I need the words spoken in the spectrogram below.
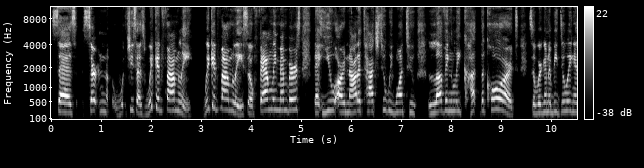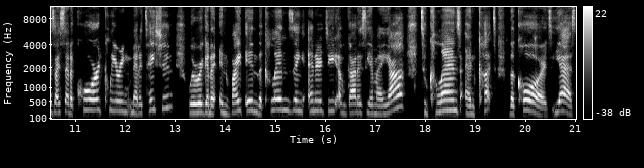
says, certain, she says, wicked family wicked family. So, family members that you are not attached to, we want to lovingly cut the cords. So, we're going to be doing, as I said, a cord clearing meditation where we're going to invite in the cleansing energy of Goddess Yemaya to cleanse and cut the cords. Yes,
